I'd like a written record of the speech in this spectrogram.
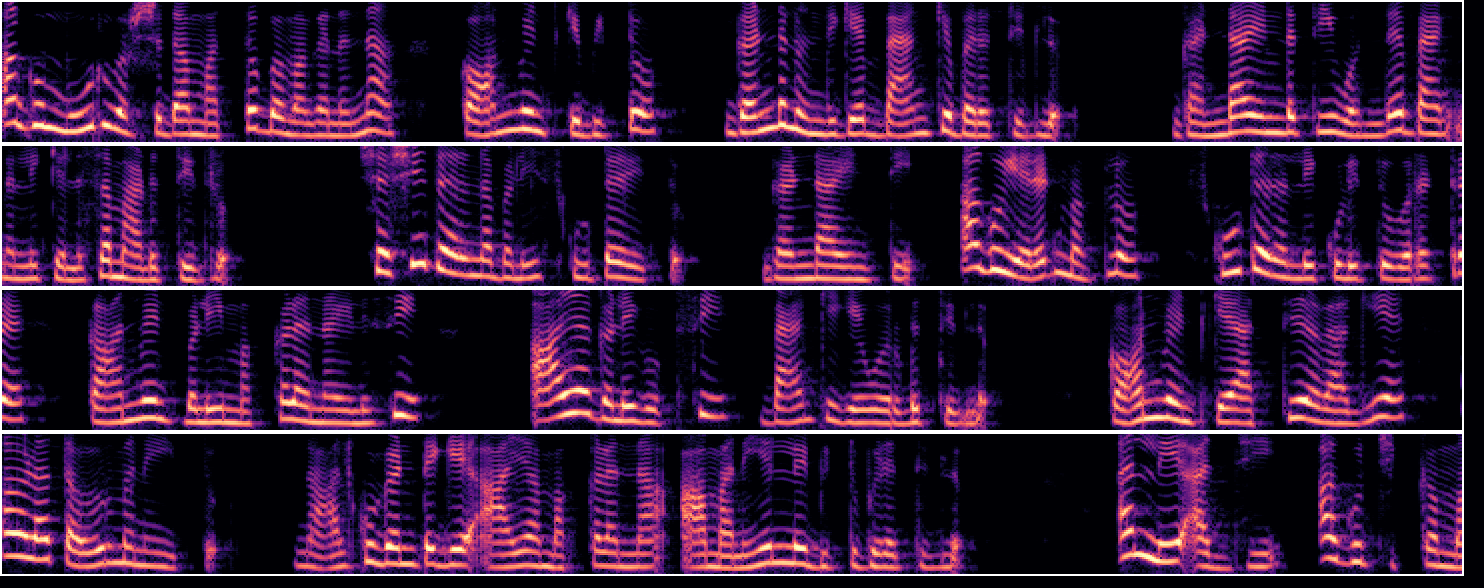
ಹಾಗೂ ಮೂರು ವರ್ಷದ ಮತ್ತೊಬ್ಬ ಮಗನನ್ನ ಕಾನ್ವೆಂಟ್ಗೆ ಬಿಟ್ಟು ಗಂಡನೊಂದಿಗೆ ಬ್ಯಾಂಕ್ಗೆ ಬರುತ್ತಿದ್ಲು. ಗಂಡ ಹೆಂಡತಿ ಒಂದೇ ಬ್ಯಾಂಕ್ನಲ್ಲಿ ಕೆಲಸ ಮಾಡುತ್ತಿದ್ರು. ಶಶಿಧರನ ಬಳಿ ಸ್ಕೂಟರ್ ಇತ್ತು. ಗಂಡ ಹೆಂಡತಿ ಹಾಗೂ ಎರಡು ಮಕ್ಕಳು ಸ್ಕೂಟರಲ್ಲಿ ಕುಳಿತು ಹೊರಟ್ರೆ ಕಾನ್ವೆಂಟ್ ಬಳಿ ಮಕ್ಕಳನ್ನ ಇಳಿಸಿ ಆಯಾಗಳಿಗೊಪ್ಸಿ ಬ್ಯಾಂಕಿಗೆ ಹೊರಡುತ್ತಿದ್ಲು. ಕಾನ್ವೆಂಟ್ಗೆ ಹತ್ತಿರವಾಗಿಯೇ ಅವಳ ತವರು ಮನೆ ಇತ್ತು. ನಾಲ್ಕು ಗಂಟೆಗೆ ಆಯಾ ಮಕ್ಕಳನ್ನ ಆ ಮನೆಯಲ್ಲೇ ಬಿಟ್ಟು ಬಿಡುತ್ತಿದ್ಲು. ಅಲ್ಲಿ ಅಜ್ಜಿ, ಹಾಗೂ ಚಿಕ್ಕಮ್ಮ,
